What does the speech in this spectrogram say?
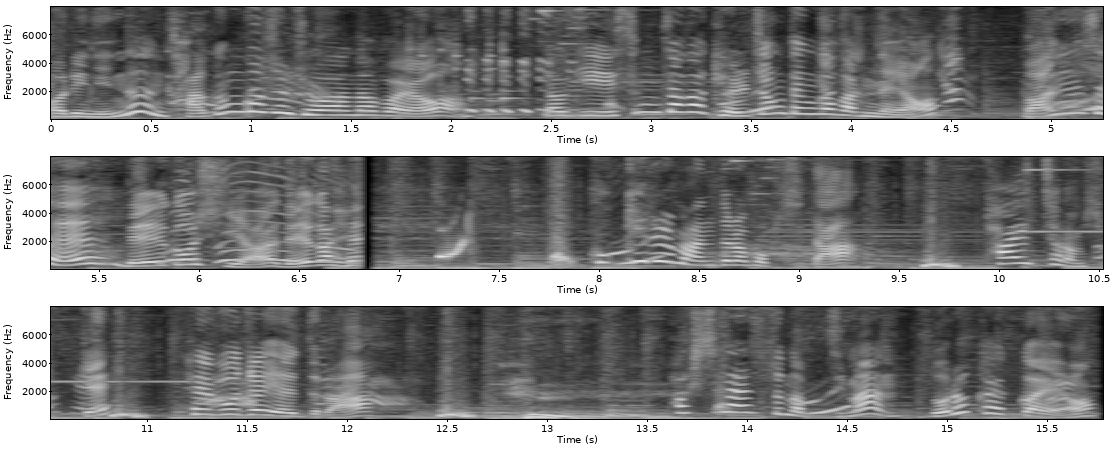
어린이는 작은 것을 좋아하나 봐요. 여기 승자가 결정된 것 같네요. 만세! 내 것이야. 내가 해. 쿠키를 만들어 봅시다. 파이처럼 쉽게 해보자 얘들아. 확신할 순 없지만 노력할 거예요.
